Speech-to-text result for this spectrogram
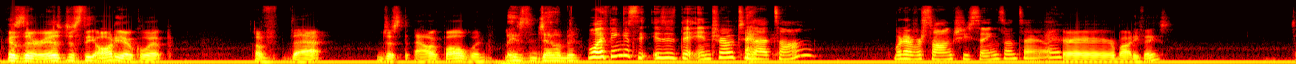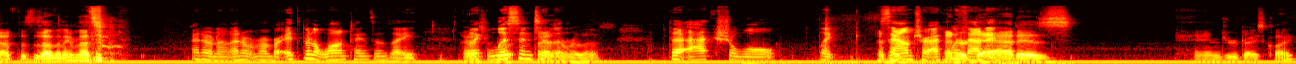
because there is just the audio clip of that just alec baldwin. Ladies and gentlemen. Well, I think it's is it the intro to that song, whatever song she sings on Saturday? Night hair body face? Is that, the, is that the name of that song? I don't know. I don't remember. It's been a long time since I I Like, just listen remember- to I the- remember this. the actual like And her- soundtrack and her without it. dad andrew dice clay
